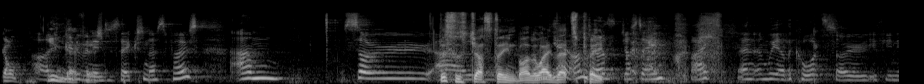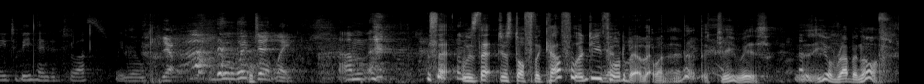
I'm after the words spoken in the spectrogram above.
Go on. Oh, you a can bit go of an first. intersection, I suppose. Um, so This is um, Justine, by the way, yeah, that's I'm Pete. Jus- Justine. Hi, and, and we are the courts. So if you need to be handed to us, we will. Yep. We'll whip gently. Um, Was that, was that just off the cuff, or had you thought about that one? No, gee whiz, you're rubbing off.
